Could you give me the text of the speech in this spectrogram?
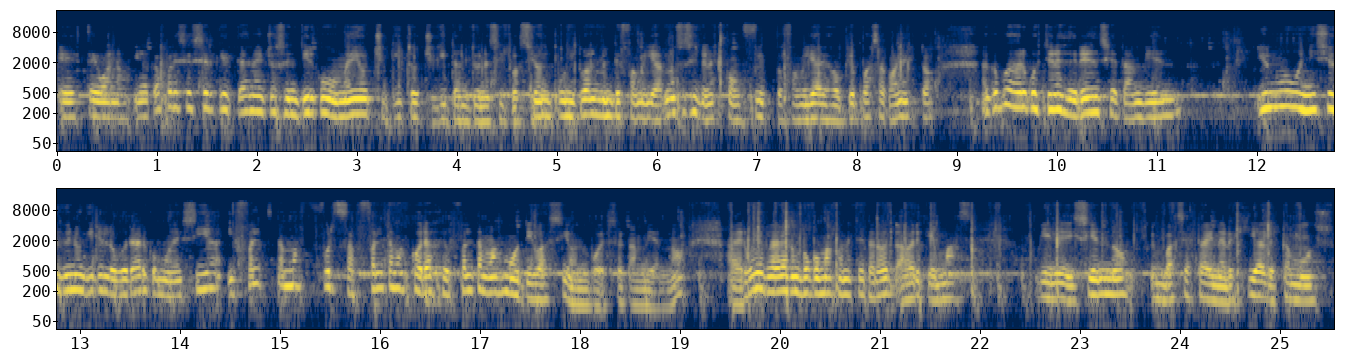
Este, bueno, y acá parece ser que te han hecho sentir como medio chiquito, chiquita ante una situación puntualmente familiar. No sé si tenés conflictos familiares o qué pasa con esto. Acá puede haber cuestiones de herencia también. Y un nuevo inicio que uno quiere lograr, como decía, y falta más fuerza, falta más coraje, falta más motivación, puede ser también, ¿no? A ver, voy a aclarar un poco más con este tarot, a ver qué más viene diciendo en base a esta energía que estamos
